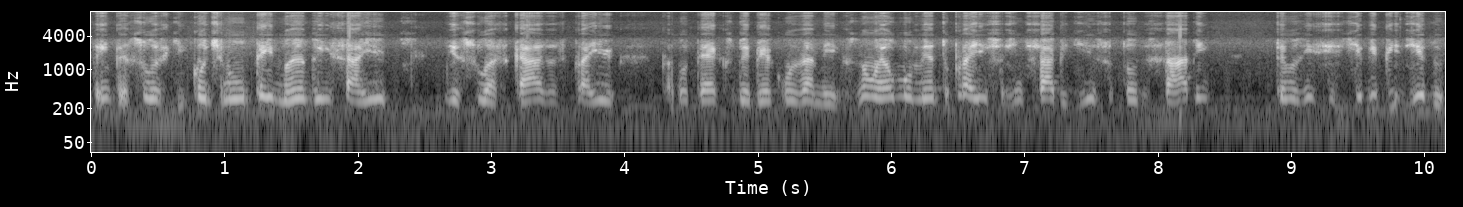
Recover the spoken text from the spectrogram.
tem pessoas que continuam teimando em sair de suas casas para ir para botecos beber com os amigos. Não é o momento para isso, a gente sabe disso, todos sabem. Temos insistido e pedido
